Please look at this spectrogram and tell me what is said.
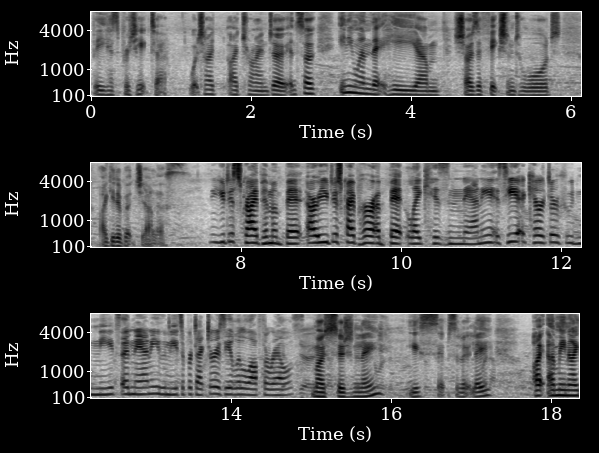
be his protector, which I, I try and do. And so anyone that he um, shows affection towards, I get a bit jealous. You describe him a bit, or you describe her a bit like his nanny. Is he a character who needs a nanny, who needs a protector? Is he a little off the rails? Most certainly, yes, absolutely. I, I mean, I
